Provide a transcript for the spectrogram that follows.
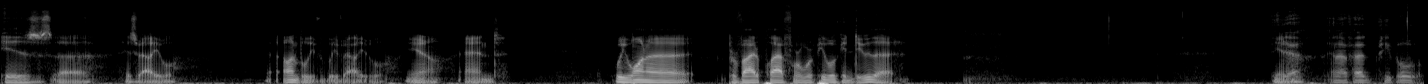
is uh, is valuable, unbelievably valuable, you know. And we want to provide a platform where people can do that. You yeah, know? and I've had people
